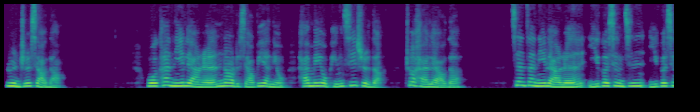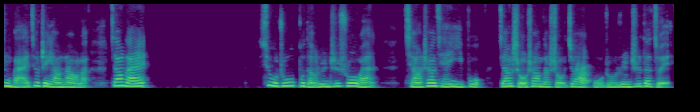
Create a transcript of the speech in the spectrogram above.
润之笑道：“我看你两人闹着小别扭，还没有平息似的，这还了得？现在你两人一个姓金，一个姓白，就这样闹了，将来……”秀珠不等润之说完，抢上前一步，将手上的手绢捂住润之的嘴，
